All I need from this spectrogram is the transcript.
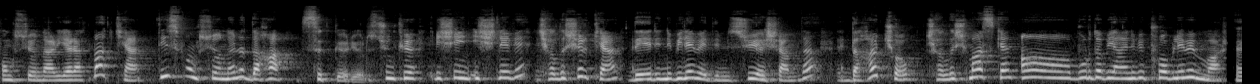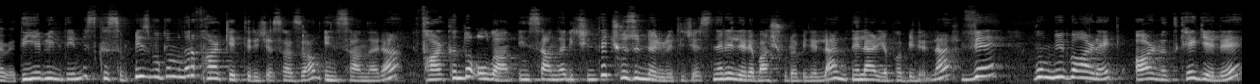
fonksiyonlar yaratmakken disfonksiyonlarını daha sık görüyoruz. Çünkü bir şeyin işlevi çalışırken değerini bilemediğimiz şu yaşamda daha çok çalışmazken aa burada bir yani bir problemim var evet. diyebildiğimiz kısım. Biz bugün bunları fark ettireceğiz Hazal insanlara. Farkında olan insanlar için de çözümler üreteceğiz. Nerelere başvurabilirler, neler yapabilirler ve bu mübarek Arnold Kegel'i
